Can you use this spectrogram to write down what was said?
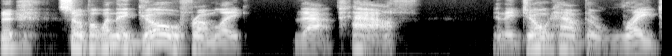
so, but when they go from like that path and they don't have the right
